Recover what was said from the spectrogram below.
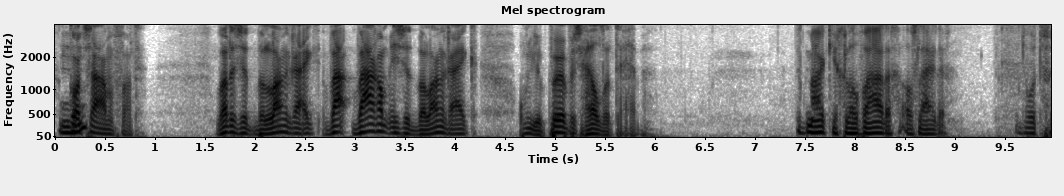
-hmm. kort samenvat. Wat is het belangrijk, waar, waarom is het belangrijk om je purpose helder te hebben? Het maakt je geloofwaardig als leider. Het woord,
